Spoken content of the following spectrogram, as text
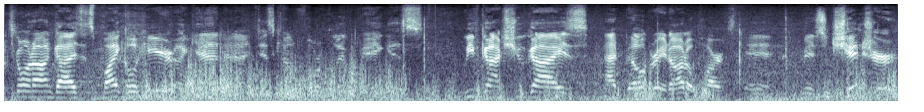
What's going on guys? It's Michael here again at Discount Forklift Vegas. We've got you guys at Belgrade Auto Parts in Miss Ginger.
